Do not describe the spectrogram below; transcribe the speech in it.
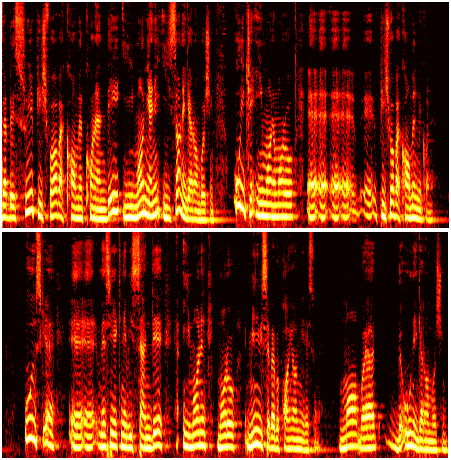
و به سوی پیشوا و کامل کننده ایمان یعنی عیسی نگران باشیم. اونی که ایمان ما رو پیشوا و کامل می‌کنه. اوست که مثل یک نویسنده ایمان ما رو می نویسه و به پایان میرسونه. ما باید به او نگران باشیم.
